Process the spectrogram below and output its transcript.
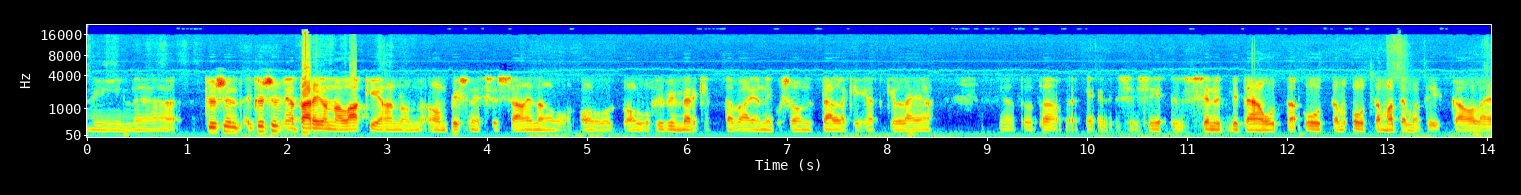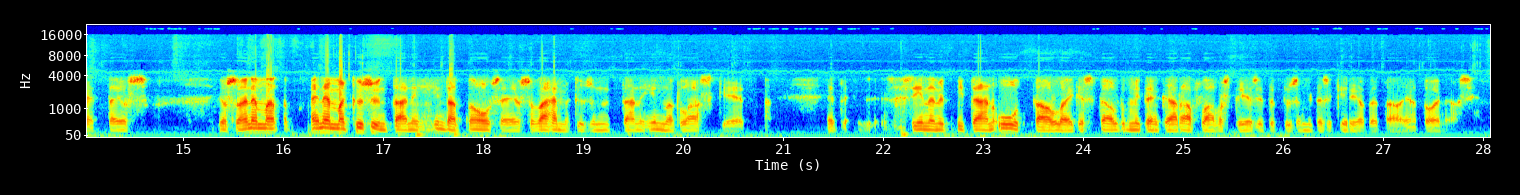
niin äh, kysyn, ja tarjonnan lakihan on, on bisneksessä aina ollut, ollut, ollut hyvin merkittävä ja niin kuin se on tälläkin hetkellä. Ja, ja tota, se, se, se, nyt mitään uutta, uutta, uutta matematiikkaa ole, että jos, jos on enemmän, enemmän kysyntää, niin hinnat nousee, jos on vähemmän kysyntää, niin hinnat laskee. Että, että siinä nyt mitään uutta ole, eikä sitä oltu mitenkään raflaavasti esitetty, se miten se kirjoitetaan, on ihan toinen asia.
